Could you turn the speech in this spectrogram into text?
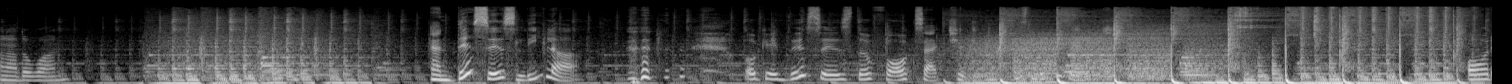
another one and this is Leela okay this is the fox actually और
